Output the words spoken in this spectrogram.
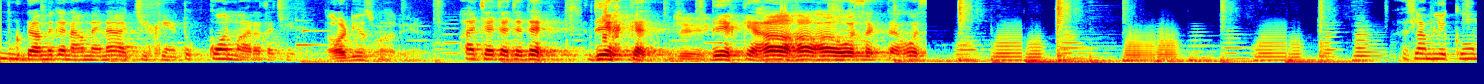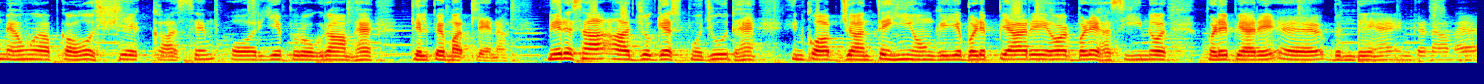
ڈرامے کا نام ہے نا چیخیں تو کون مارا تھا چیخ آڈینس مارے اچھا اچھا اچھا دیکھ دیکھ کر دیکھ کے ہاں ہاں ہاں ہو سکتا ہے ہو السلام علیکم میں ہوں آپ کا ہوسٹ شیخ قاسم اور یہ پروگرام ہے دل پہ مت لینا میرے ساتھ آج جو گیسٹ موجود ہیں ان کو آپ جانتے ہی ہوں گے یہ بڑے پیارے اور بڑے حسین اور بڑے پیارے بندے ہیں ان کا نام ہے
